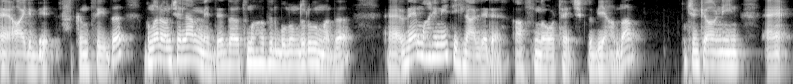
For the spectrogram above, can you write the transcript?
e, ayrı bir sıkıntıydı. Bunlar öncelenmedi, dağıtıma hazır bulundurulmadı. E, ve mahremiyet ihlalleri aslında ortaya çıktı bir yandan. Çünkü örneğin e,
